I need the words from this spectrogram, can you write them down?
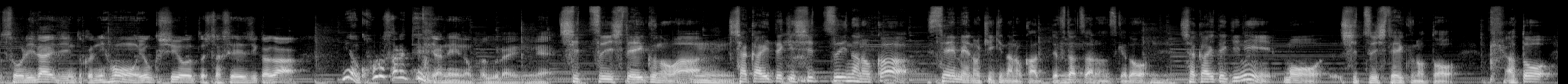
総理大臣とか日本を良くしようとした政治家がみんな殺されてんじゃねえのかぐらいにね。失墜していくのは、うん。社会的失墜なのか生命の危機なのかって2つあるんですけど、うん。社会的にもう失墜していくのとあと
